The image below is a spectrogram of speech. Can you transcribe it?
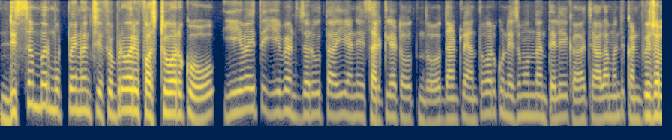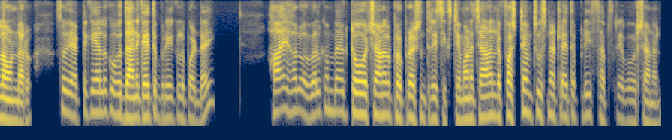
డిసెంబర్ 30 నుంచి ఫిబ్రవరి ఫస్ట్ వరకు ఏవైతే ఈవెంట్స్ జరుగుతాయి అని సర్క్యులేట్ అవుతుందో, దాంట్లో ఎంతవరకు నిజముందని తెలియక చాలామంది కన్‌ఫ్యూజన్‌లో ఉన్నారు. సో, ఎట్టకేలకు దానికైతే బ్రేకులు పడ్డాయి. Hi! Hello! Welcome back to our channel preparation 360 మన ఛానల్‌ని ఫస్ట్ టైమ్ చూసినట్లయితే ప్లీజ్ సబ్స్క్రైబ్ అవర్ ఛానల్.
